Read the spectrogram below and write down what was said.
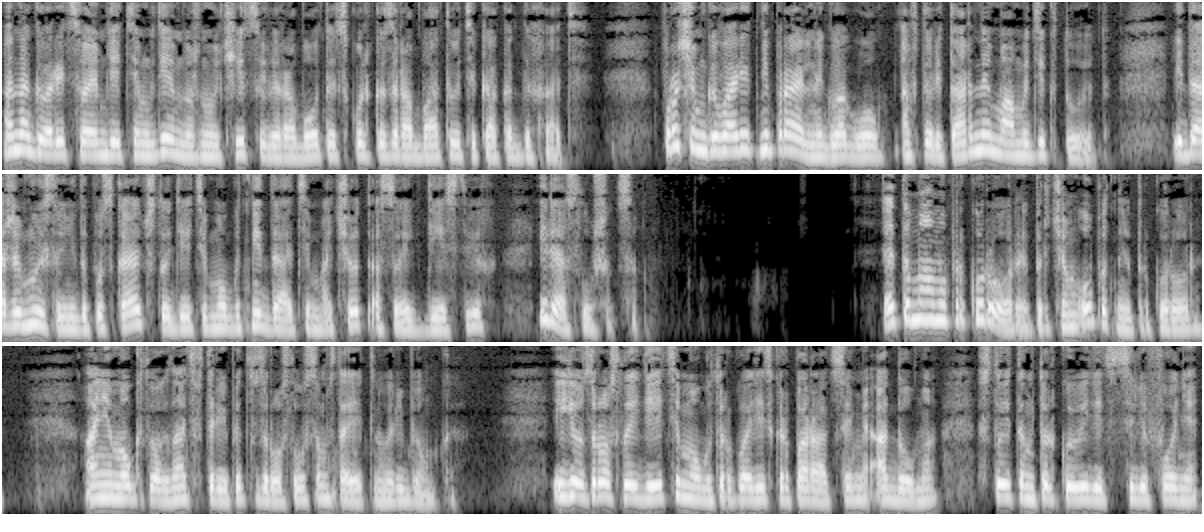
Она говорит своим детям, где им нужно учиться или работать, сколько зарабатывать и как отдыхать. Впрочем, говорит неправильный глагол. Авторитарные мамы диктуют. И даже мысли не допускают, что дети могут не дать им отчет о своих действиях или ослушаться. Это мамы-прокуроры, причем опытные прокуроры. Они могут вогнать в трепет взрослого самостоятельного ребенка. Ее взрослые дети могут руководить корпорациями, а дома, стоит им только увидеть в телефоне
